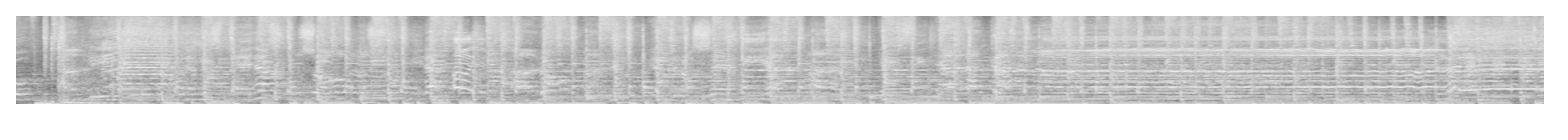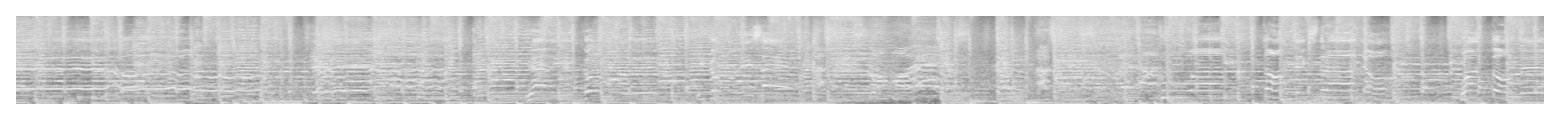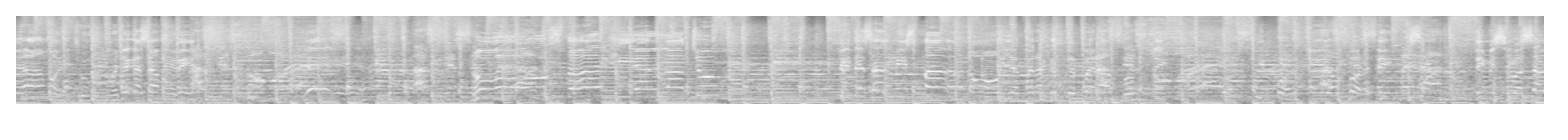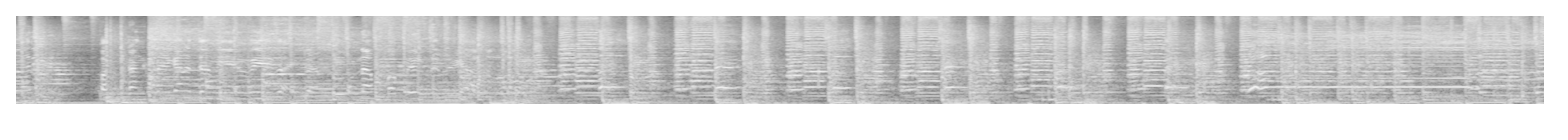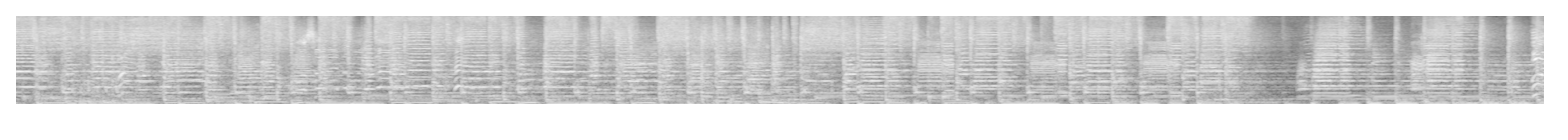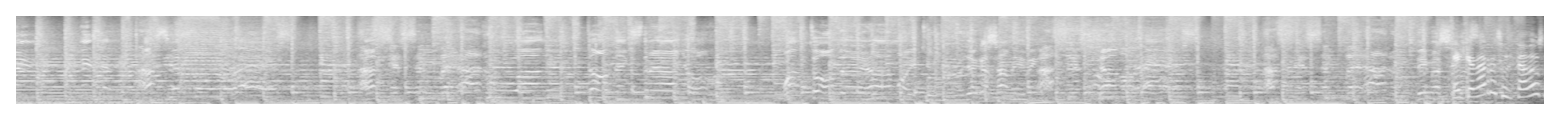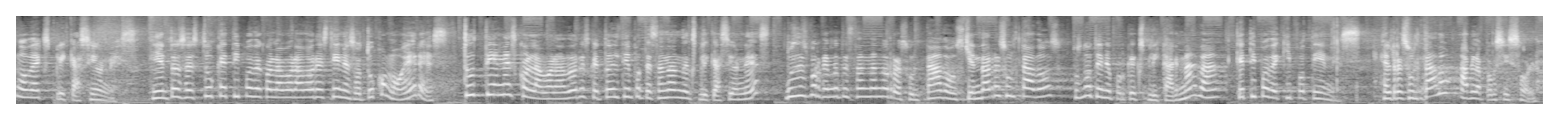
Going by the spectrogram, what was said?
No da explicaciones. Y entonces, ¿tú qué tipo de colaboradores tienes? ¿O tú cómo eres? ¿Tú tienes colaboradores que todo el tiempo te están dando explicaciones? Pues es porque no te están dando resultados. Quien da resultados, pues no tiene por qué explicar nada. ¿Qué tipo de equipo tienes? El resultado habla por sí solo.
